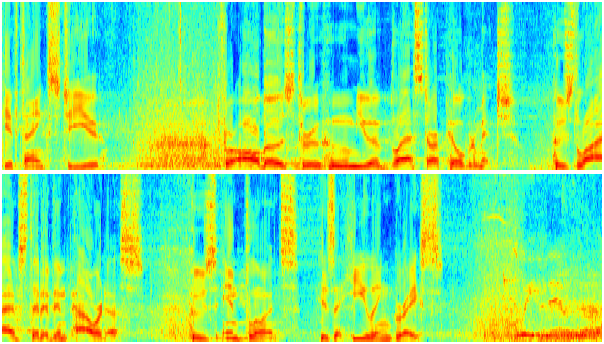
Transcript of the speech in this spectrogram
give thanks to you for all those through whom you have blessed our pilgrimage, whose lives that have empowered us, whose influence is a healing grace. We lift up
